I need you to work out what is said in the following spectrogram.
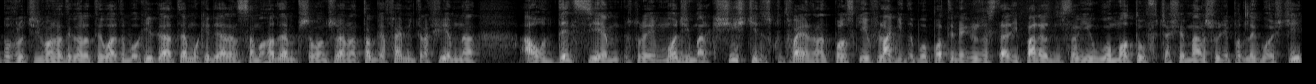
bo wrócić można tego do tyłu, ale to było kilka lat temu, kiedy jadąc samochodem przełączyłem na TOG FM i trafiłem na audycję, w której młodzi marksiści dyskutowali na temat polskiej flagi. To było po tym, jak już dostali parę srogich łomotów w czasie Marszu Niepodległości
